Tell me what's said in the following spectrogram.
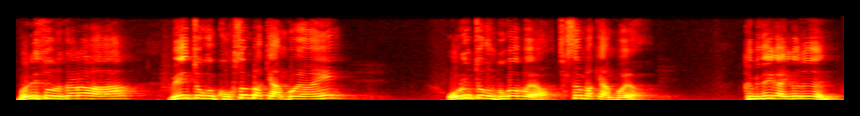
머릿속으로 따라와. 왼쪽은 곡선밖에 안 보여. 잉? 오른쪽은 뭐가 보여? 직선밖에 안 보여. 그러면 내가 이거는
